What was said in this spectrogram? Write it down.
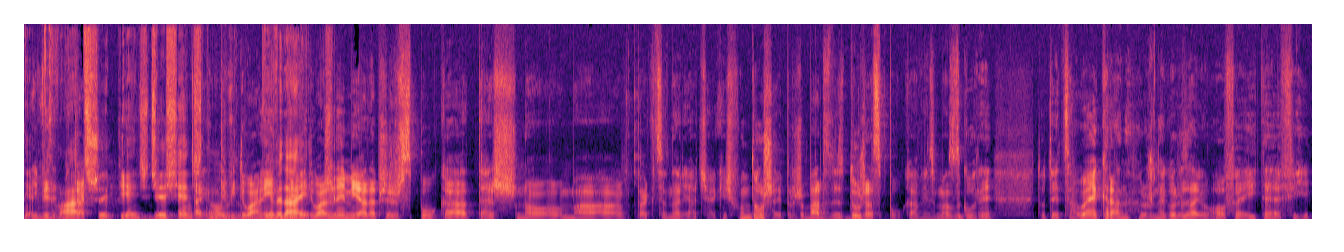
Nie, I 2, tak, 3, 5, 10? Tak, no, indywidualnie, indywidualnymi, ale przecież spółka też no, ma w akcjonariacie jakieś fundusze. I proszę bardzo, to jest duża spółka, więc ma z góry tutaj cały ekran różnego rodzaju OFE i TFI.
